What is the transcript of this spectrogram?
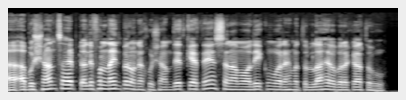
ابو شان صاحب ٹیلی فون لائن پر انہیں خوش آمدید کہتے ہیں۔ السلام علیکم ورحمۃ اللہ وبرکاتہ۔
